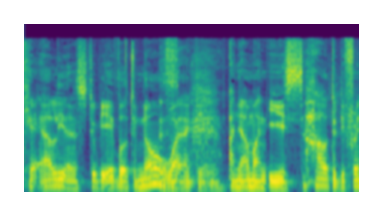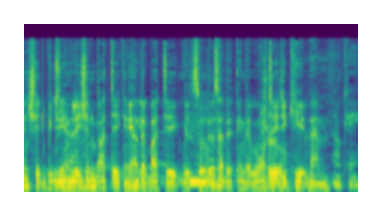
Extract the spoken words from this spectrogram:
KLians to be able to know Exactly. what Anyaman is, how to differentiate between Yeah. Malaysian batik and, And other it- batik. Betul. So those are the things that we want to educate them. Okay.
